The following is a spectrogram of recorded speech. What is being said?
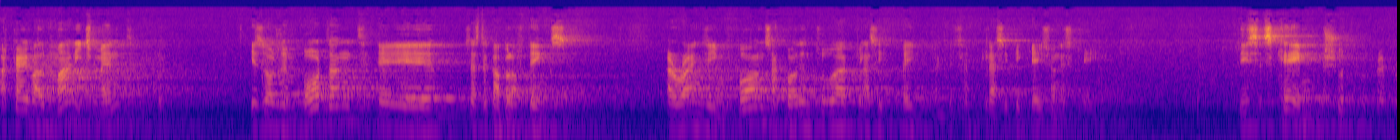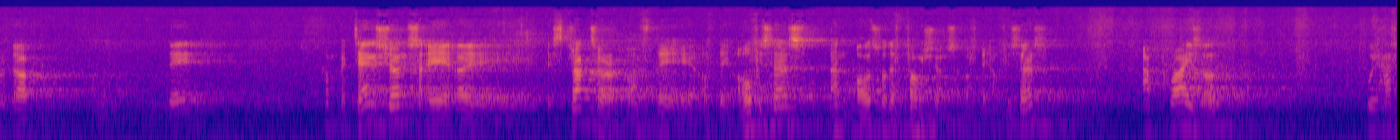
Archival management is also important, uh, just a couple of things. Arranging funds according to a classification scheme. This scheme should reproduce the competentions, the structure of the, of the officers and also the functions of the officers. Appraisal we have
